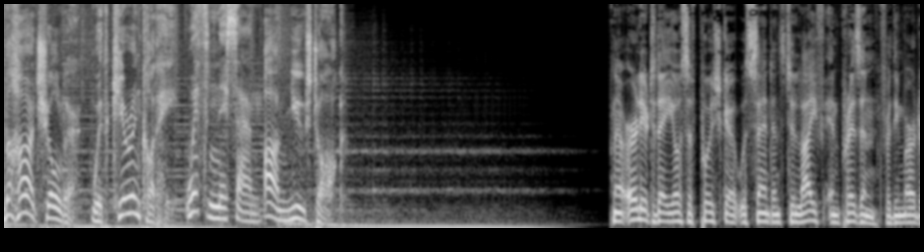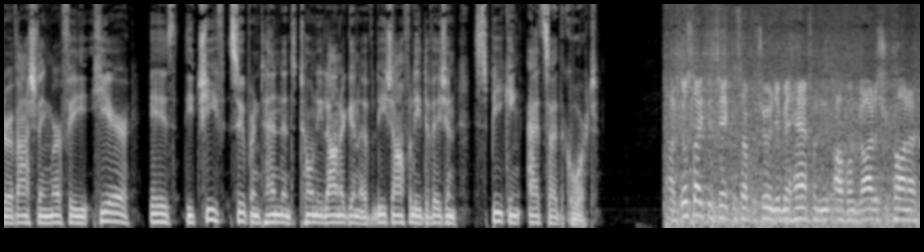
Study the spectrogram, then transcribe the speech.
The Hard Shoulder with Kieran Cuddihy with Nissan on Newstalk. Now, earlier today, Jozef Puska was sentenced to life in prison for the murder of Ashling Murphy. Here is the Chief Superintendent, Tony Lonergan of Laois Offaly Division, speaking outside the court. I'd just like to take this opportunity on behalf of An Garda Síochána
